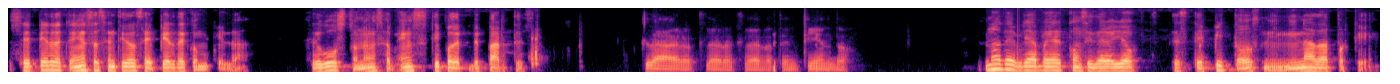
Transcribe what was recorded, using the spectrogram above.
se pierde, en ese sentido se pierde como que la, el gusto, ¿no? En, esa- en ese tipo de, de partes. claro, claro, claro, te entiendo. No debería haber, considero yo, este, pitos ni, ni nada, porque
